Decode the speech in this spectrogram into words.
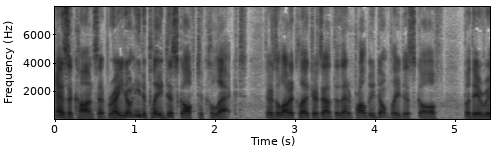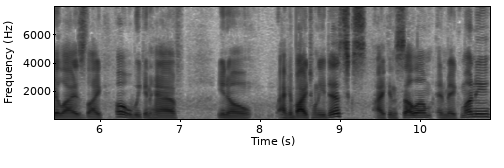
as a concept, right? You don't need to play disc golf to collect. There's a lot of collectors out there that probably don't play disc golf, but they realize like, oh, we can have, you know, I can buy 20 discs, I can sell them and make money,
